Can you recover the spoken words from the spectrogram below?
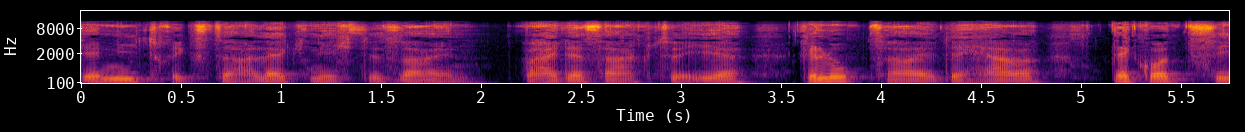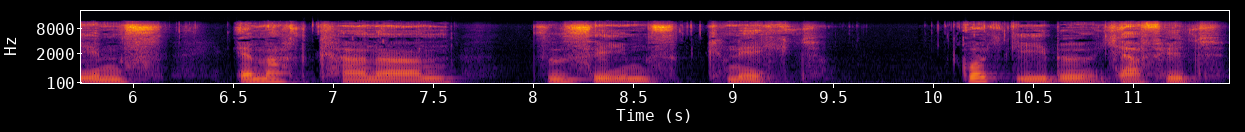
der niedrigste aller Knechte sein. Weiter sagte er, gelobt sei der Herr, der Gott Sems, er macht Kanaan zu Sems Knecht. Gott gebe Japhet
